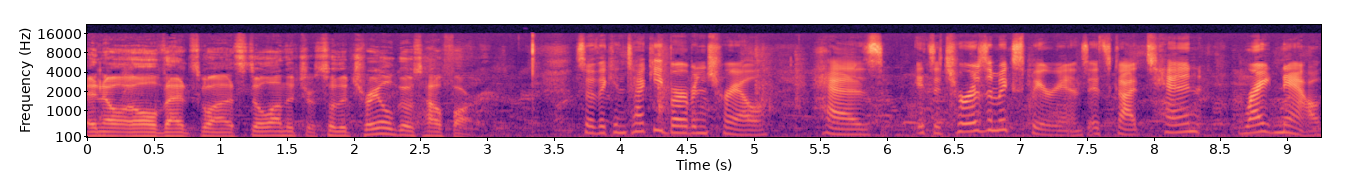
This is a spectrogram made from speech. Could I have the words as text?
And all, all that's going still on the trail. So the trail goes how far? So the Kentucky Bourbon Trail has it's a tourism experience. It's got 10 right now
